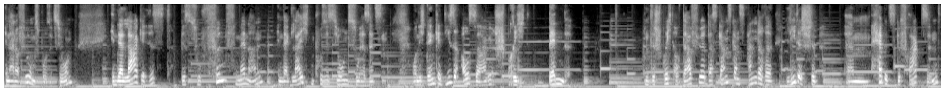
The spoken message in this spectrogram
in einer Führungsposition in der Lage ist, bis zu fünf Männern in der gleichen Position zu ersetzen. Und ich denke, diese Aussage spricht Bände. Und es spricht auch dafür, dass ganz, ganz andere Leadership ähm, Habits gefragt sind,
